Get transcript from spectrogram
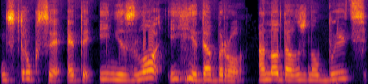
Инструкция – это и не зло, и не добро. Оно должно быть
